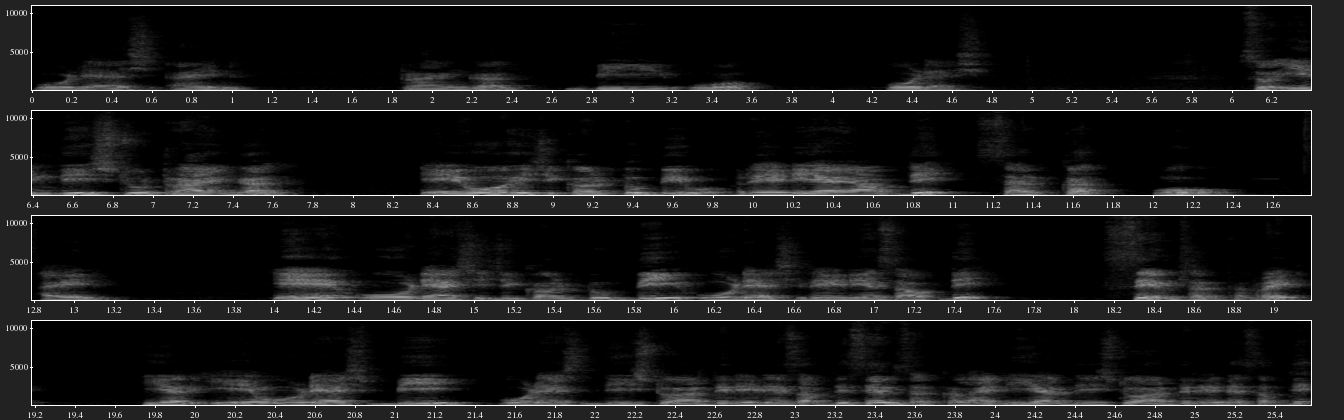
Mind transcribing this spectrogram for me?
O dash and triangle B O O dash. So in these two triangle AO is equal to BO radii of the circle O and AO dash is equal to BO dash radius of the same circle right here a o dash b o dash these two are the radius of the same circle and here these two are the radius of the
